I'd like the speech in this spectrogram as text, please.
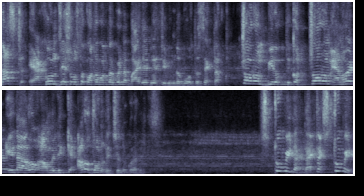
জাস্ট এখন যে সমস্ত কথাবার্তা কথাবার্তাগুলো বাইরের নেতৃবৃন্দ বলতেছে, একটা চরম বিরক্তিকর, চরম অ্যানয়েড এটা আরও আওয়ামী লীগকে আরও জনবিচ্ছিন্ন করে ফেলতেছে। স্টুপিড একটা একটা স্টুপিড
